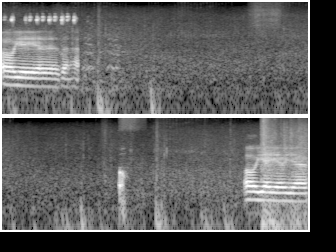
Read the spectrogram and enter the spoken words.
Oh, yeah, yeah, yeah, that ha- Oh. Oh, yeah, yeah, yeah.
